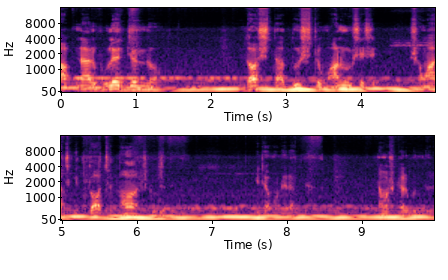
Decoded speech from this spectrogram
আপনার ভুলের জন্য দশটা দুষ্ট মানুষ এসে সমাজকে তছ নচ করে দেবে। এটা মনে রাখতে হবে। নমস্কার বন্ধুরা।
